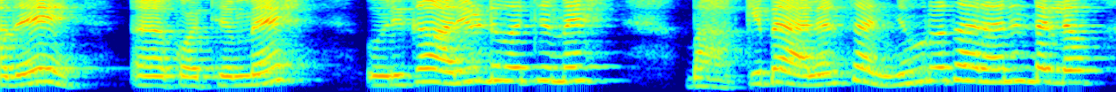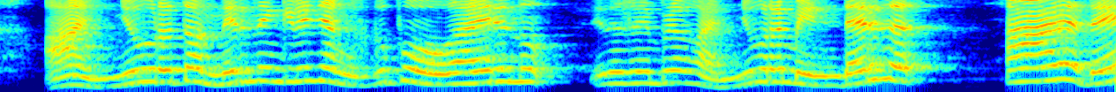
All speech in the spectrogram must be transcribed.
അതെ കൊച്ചമ്മേ ഒരു കാര്യമുണ്ട് കൊച്ചമ്മേ. ബാക്കി ബാലൻസ് അഞ്ഞൂറ് തരാനുണ്ടല്ലോ. ആ അഞ്ഞൂറ് തന്നിരുന്നെങ്കിൽ ഞങ്ങൾക്ക് പോകായിരുന്നു. ഇത് പറയുമ്പോഴും അഞ്ഞൂറ് മിണ്ടരുത്. ആരതെ?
